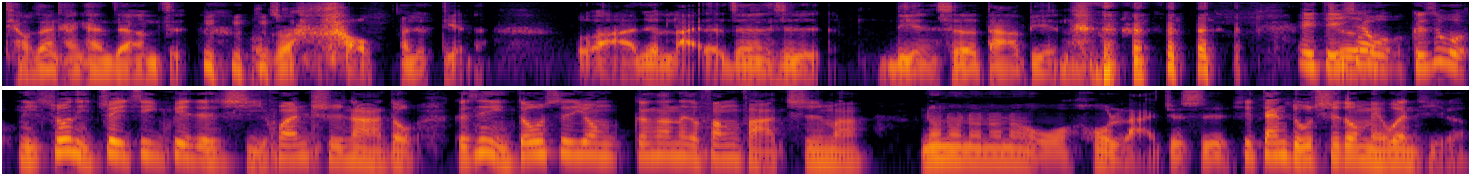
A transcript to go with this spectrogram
挑战看看这样子。我说好，那就点了，哇，就来了，真的是。脸色大变。哎、欸，等一下，我可是我，你说你最近变得喜欢吃纳豆，可是你都是用刚刚那个方法吃吗？No No No No No，我后来就是是单独吃都没问题了。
